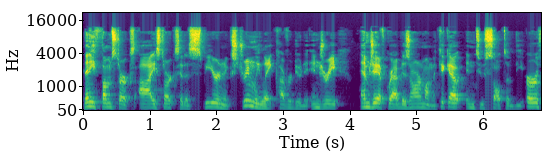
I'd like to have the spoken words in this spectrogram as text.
Then he thumbed Starks' eye. Starks hit a spear in extremely late cover due to injury. MJF grabbed his arm on the kickout into Salt of the Earth.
